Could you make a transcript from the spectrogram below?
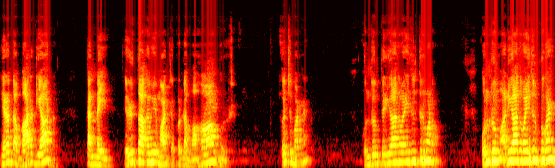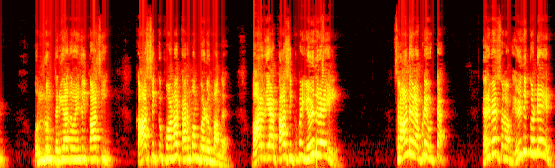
இறந்த பாரதியார் தன்னை எழுத்தாகவே மாற்றிக்கொண்ட மகா புருஷன் யோசிச்சு பாருங்க. ஒன்றும் தெரியாத வயதில் திருமணம் ஒன்றும் அறியாத வயதில் புகழ் ஒன்றும் தெரியாத வயதில் காசி காசிக்கு போனா கர்மம் போயிடும்பாங்க. பாரதியார் காசிக்கு போய் எழுதவே இல்லை. சில ஆண்டுகள் அப்படியே விட்ட. நிறைய பேர் சொல்லுவாங்க எழுதிக்கொண்டே இரு.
